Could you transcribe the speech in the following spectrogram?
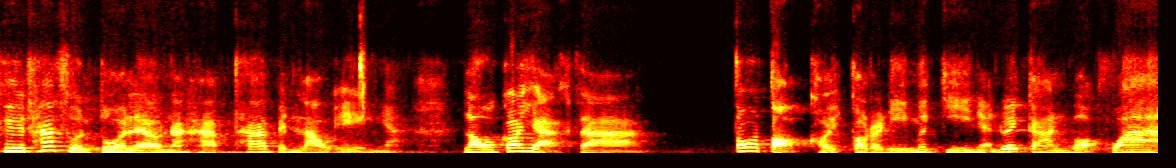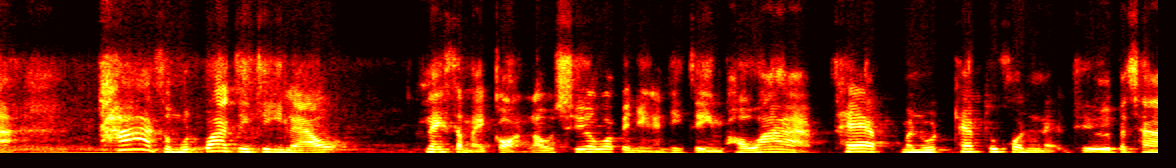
คือถ้าส่วนตัวแล้วนะครับ ถ้าเป็นเราเองเนี่ย เราก็อยากจะโต้ตอบคอยกรณีเมื่อกี้เนี่ยด้วยการบอกว่า ถ้าสมมติว่าจริง ๆ แล้ว ในสมัยก่อนเราเชื่อว่าเป็นอย่างนั้นจริง ๆ เพราะว่าแทบมนุษย์แทบทุกคนเนี่ยถือประชา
